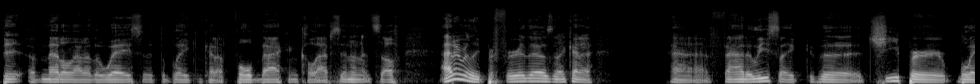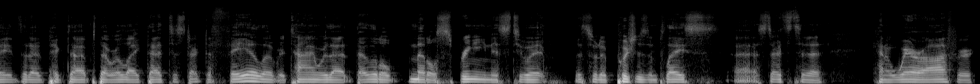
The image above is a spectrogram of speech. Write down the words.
bit of metal out of the way so that the blade can kind of fold back and collapse in on itself. I don't really prefer those, and I kind of have found at least like the cheaper blades that I've picked up that were like that to start to fail over time, where that, that little metal springiness to it that sort of pushes in place uh, starts to kind of wear off or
